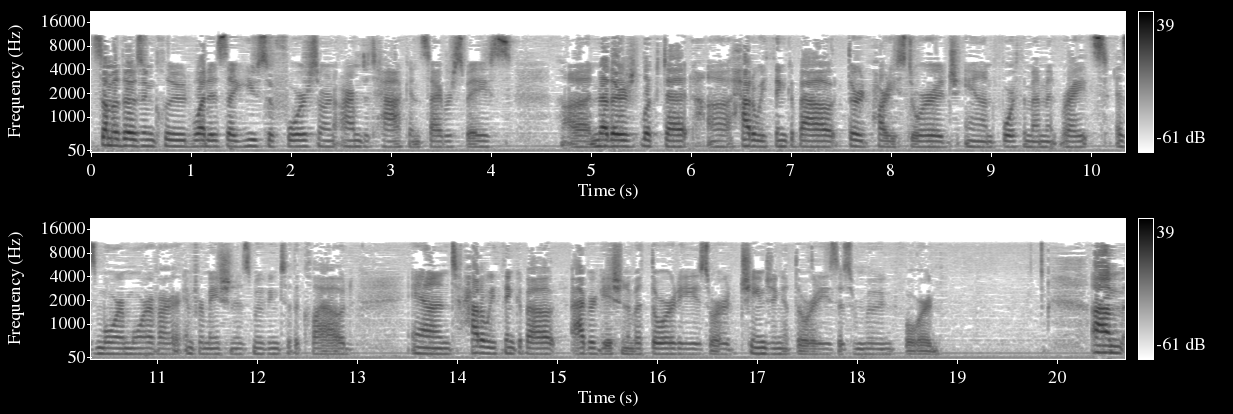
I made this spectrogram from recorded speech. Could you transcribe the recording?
Some of those include what is a use of force or an armed attack in cyberspace. Uh, another looked at uh, how do we think about third-party storage and Fourth Amendment rights as more and more of our information is moving to the cloud and how do we think about aggregation of authorities or changing authorities as we're moving forward. Um,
